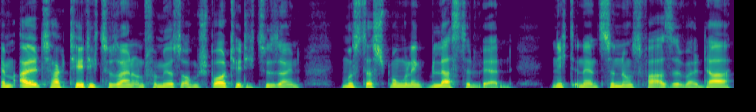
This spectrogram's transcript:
im Alltag tätig zu sein und von mir aus auch im Sport tätig zu sein, muss das Sprunggelenk belastet werden. Nicht in der Entzündungsphase, weil da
